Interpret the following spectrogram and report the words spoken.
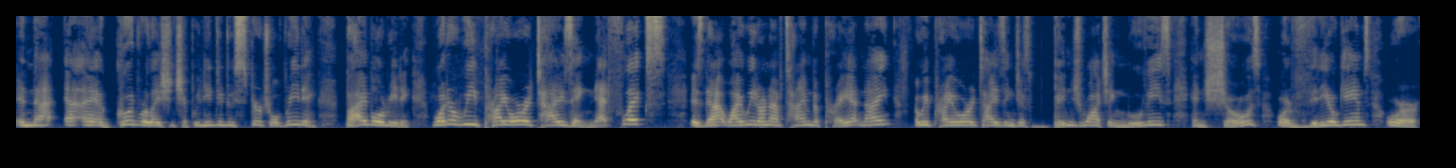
and that a good relationship. We need to do spiritual reading, Bible reading. What are we prioritizing? Netflix? Is that why we don't have time to pray at night? Are we prioritizing just binge watching movies and shows or video games or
